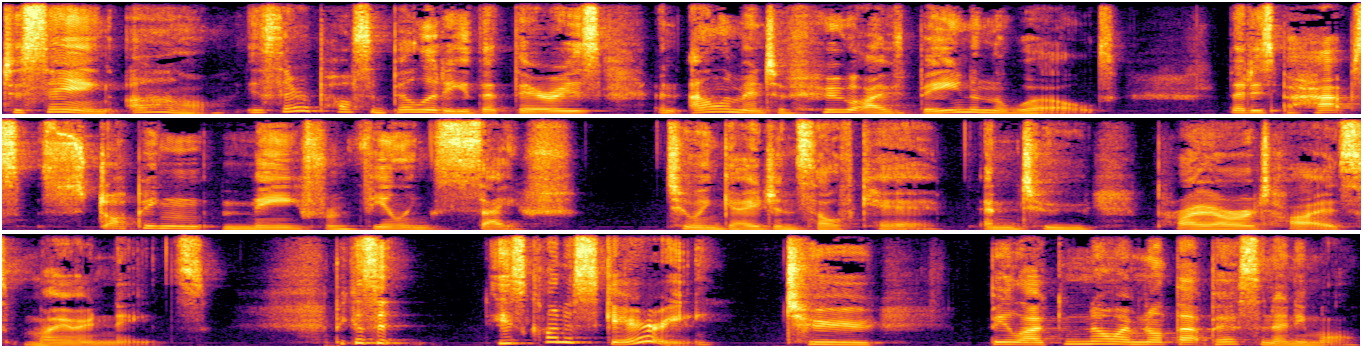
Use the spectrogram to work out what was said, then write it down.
to seeing, oh, is there a possibility that there is an element of who I've been in the world that is perhaps stopping me from feeling safe to engage in self care and to prioritize my own needs? Because it is kind of scary to be like, no, I'm not that person anymore.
